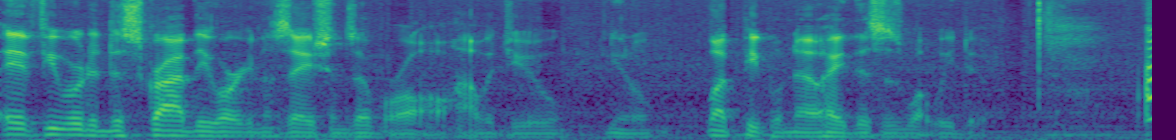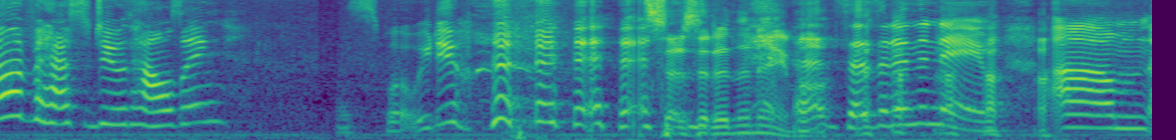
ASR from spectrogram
if you were to describe the organizations overall? How would you you know let people know? Hey, this is what we do. Uh, if it has to do with housing, that's what we do. It says it in the name. Huh? It says it in the name. Um,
